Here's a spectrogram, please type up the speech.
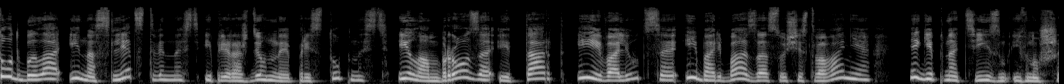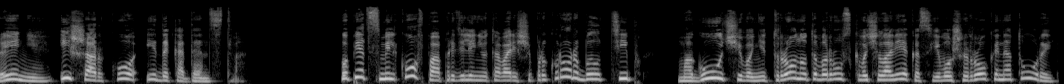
Тут была и наследственность, и прирожденная преступность, и ламброза, и тарт, и эволюция, и борьба за существование, и гипнотизм, и внушение, и шарко, и декаденство. Купец Смельков, по определению товарища прокурора, был тип могучего, нетронутого русского человека с его широкой натурой,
